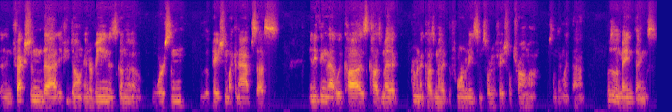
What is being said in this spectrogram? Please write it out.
an infection that, if you don't intervene, is going to worsen the patient, like an abscess, anything that would cause cosmetic, permanent cosmetic deformity, some sort of facial trauma, something like that. Those are the main things.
